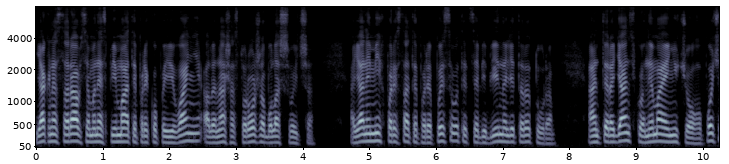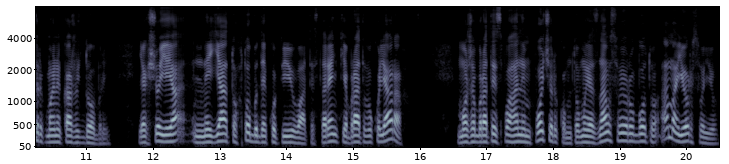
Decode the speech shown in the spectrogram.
Як не старався мене спіймати при копіюванні, але наша сторожа була швидша. А я не міг перестати переписувати, це біблійна література. Антирадянського немає нічого. Почерк в мене кажуть добрий. Якщо я не я, то хто буде копіювати? Старенький брат в окулярах? Може, брати з поганим почерком, тому я знав свою роботу, а майор свою.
